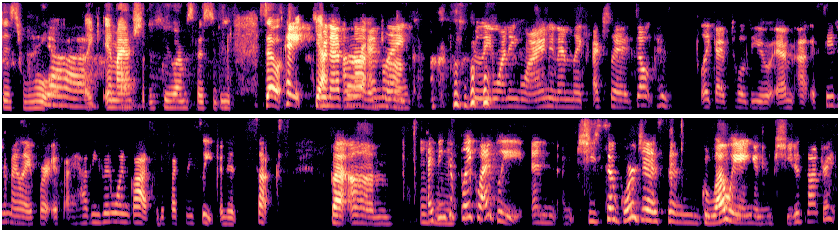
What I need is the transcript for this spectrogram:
this rule. Yeah. Like, am I actually who I'm supposed to be? So, Hey, yeah, whenever I'm, I'm, like really wanting wine, and I'm like, actually, I don't, because like I've told you, I'm at a stage in my life where if I have even one glass, it affects my sleep, and it sucks. But um, I think Mhm. of Blake Lively, and she's so gorgeous and glowing, and she does not drink.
